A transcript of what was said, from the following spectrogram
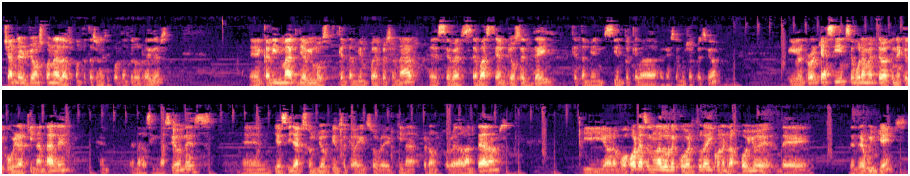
Chandler Jones con una de las contrataciones importantes de los Raiders. Eh, Khalil Mack ya vimos que también puede presionar. Eh, Sebastian Joseph Day, que también siento que va a ejercer mucha presión. Y el rol Yacine seguramente va a tener que cubrir a Keenan Allen en, las asignaciones. Jesse Jackson yo pienso que va a ir sobre Keenan, perdón, sobre Davante Adams. Y a lo mejor hacen una doble cobertura ahí con el apoyo de, de, de Derwin James.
